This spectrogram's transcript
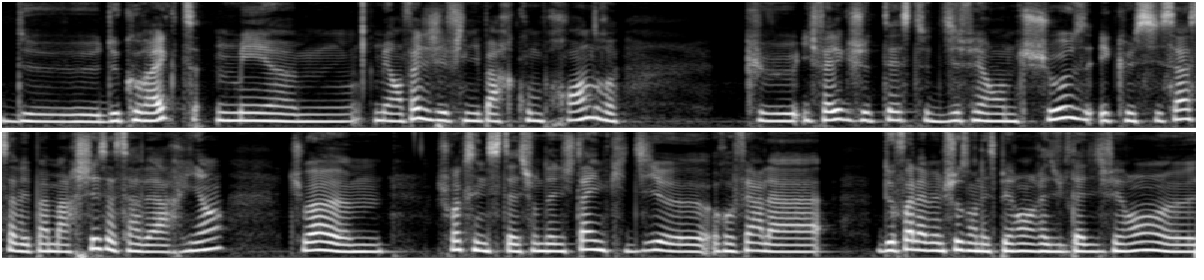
de, de correct. Mais, mais en fait, j'ai fini par comprendre qu'il fallait que je teste différentes choses et que si ça, ça n'avait pas marché, ça servait à rien. Tu vois, euh, je crois que c'est une citation d'Einstein qui dit euh, refaire la deux fois la même chose en espérant un résultat différent. Euh,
